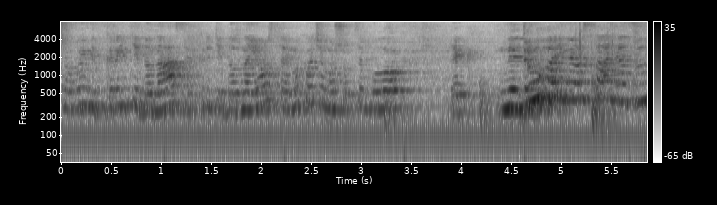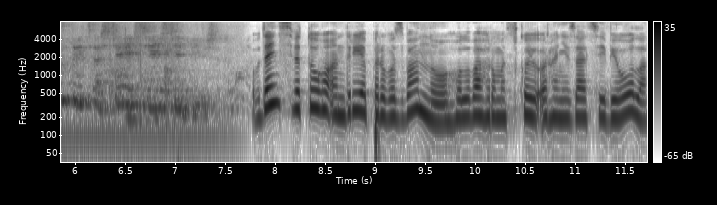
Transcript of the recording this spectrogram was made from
що ви відкриті до нас, відкриті до знайомства. І ми хочемо, щоб це було як не друга і не остання зустріч, а ще і ще ще більше. В день святого Андрія Первозванного голова громадської організації Віола,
